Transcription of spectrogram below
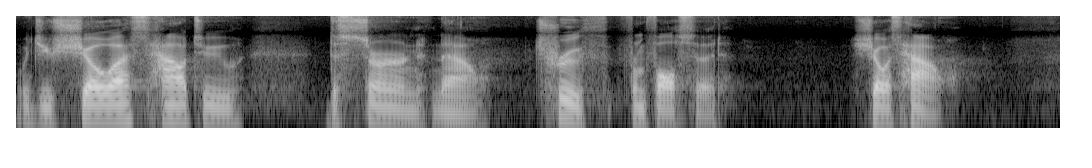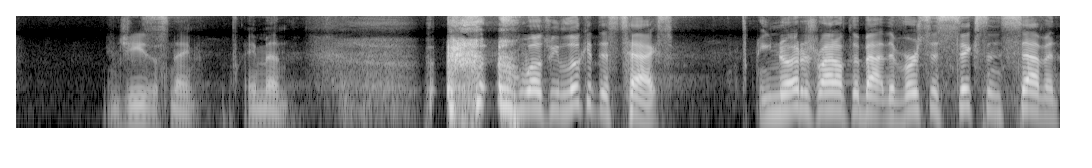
Would you show us how to discern now truth from falsehood? Show us how. In Jesus' name, amen. well, as we look at this text, you notice right off the bat that verses 6 and 7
